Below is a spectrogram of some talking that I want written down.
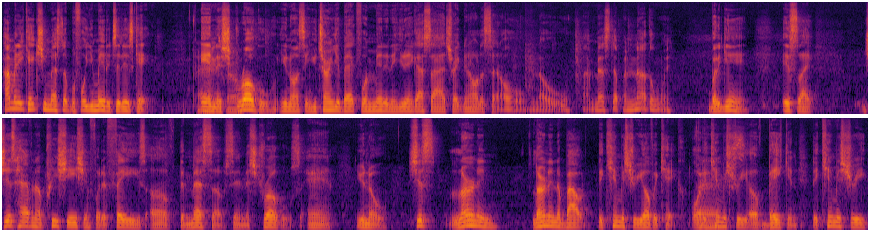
How many cakes you messed up before you made it to this cake? and the bro. struggle, you know what I'm saying? You turn your back for a minute and you didn't got sidetracked, and all of a sudden, oh no, I messed up another one. But again, it's like just having an appreciation for the phase of the mess ups and the struggles and you know, just learning learning about the chemistry of a cake or the chemistry of baking, the chemistry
